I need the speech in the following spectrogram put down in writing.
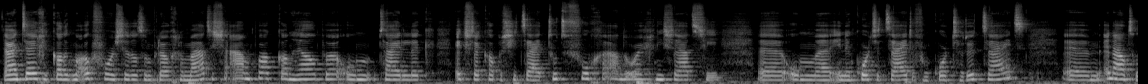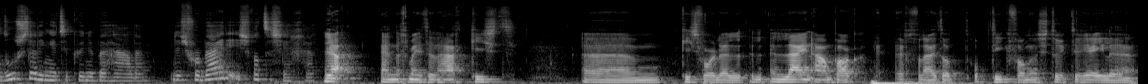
Daarentegen kan ik me ook voorstellen dat een programmatische aanpak kan helpen om tijdelijk extra capaciteit toe te voegen aan de organisatie. Uh, om uh, in een korte tijd of een kortere tijd uh, een aantal doelstellingen te kunnen behalen. Dus voor beide is wat te zeggen. Ja, en de gemeente Den Haag kiest Um, kiest voor de, een lijnaanpak, echt vanuit dat optiek van een structurele,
